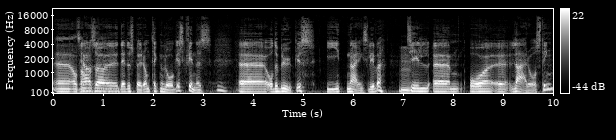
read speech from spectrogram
Eh, altså. Ja, altså Det du spør om teknologisk finnes, mm. Eh, og det brukes i næringslivet mm. til um, å uh, lære oss ting,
